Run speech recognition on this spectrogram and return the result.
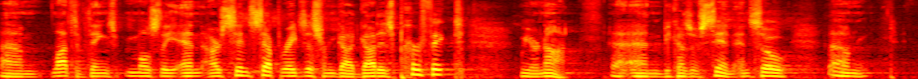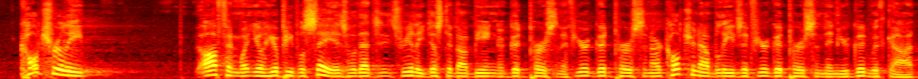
um, lots of things mostly, and our sin separates us from God. God is perfect. We are not, uh, and because of sin. And so, um, culturally, often what you'll hear people say is, well, that's, it's really just about being a good person. If you're a good person, our culture now believes if you're a good person, then you're good with God.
